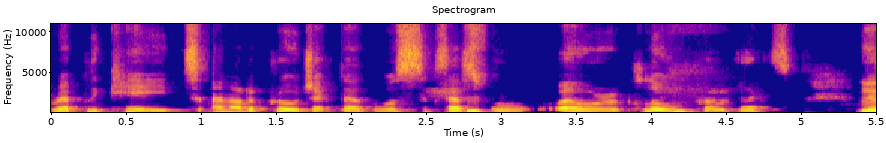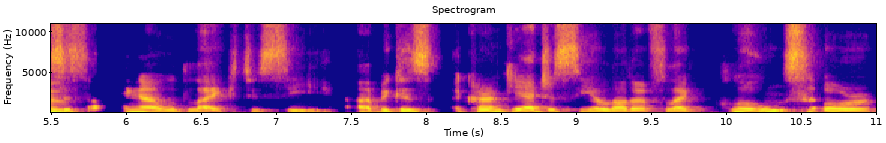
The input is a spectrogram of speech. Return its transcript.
replicate another project that was successful mm-hmm. or clone projects this yeah. is something i would like to see uh, because currently i just see a lot of like clones or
